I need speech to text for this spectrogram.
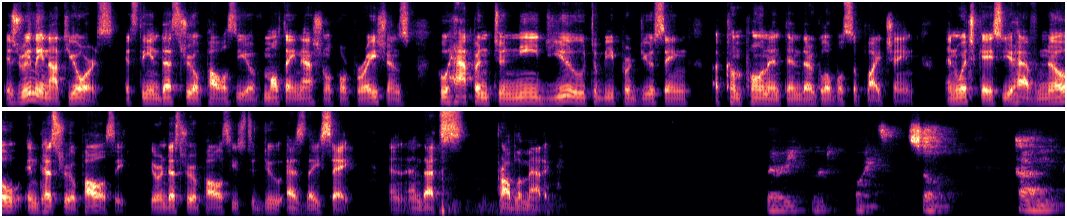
is really not yours, it's the industrial policy of multinational corporations who happen to need you to be producing a component in their global supply chain, in which case you have no industrial policy. Your industrial policy is to do as they say. And, and that's problematic. Very good point. So, um,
